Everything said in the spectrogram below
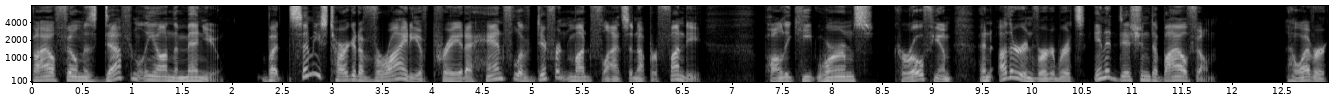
Biofilm is definitely on the menu, but semis target a variety of prey at a handful of different mudflats in Upper Fundy polychaete worms, corophium, and other invertebrates in addition to biofilm. However,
